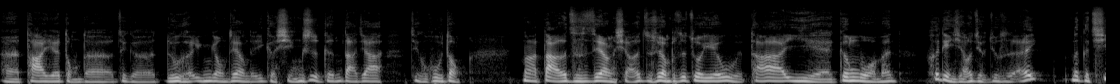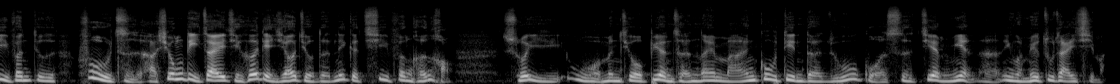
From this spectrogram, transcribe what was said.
呃，他也懂得这个如何运用这样的一个形式跟大家这个互动。那大儿子是这样，小儿子虽然不是做业务，他也跟我们喝点小酒，就是哎，那个气氛就是父子啊兄弟在一起喝点小酒的那个气氛很好，所以我们就变成那蛮固定的。如果是见面啊，因为没有住在一起嘛，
